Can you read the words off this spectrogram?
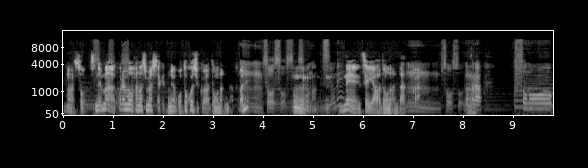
まあそうですね。まあこれも話しましたけどね、男塾はどうなんだとかね。うんうん、そうそうそう、そうなんですよね。ねえ、聖夜はどうなんだとか。うん、そうそう。だから、その、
